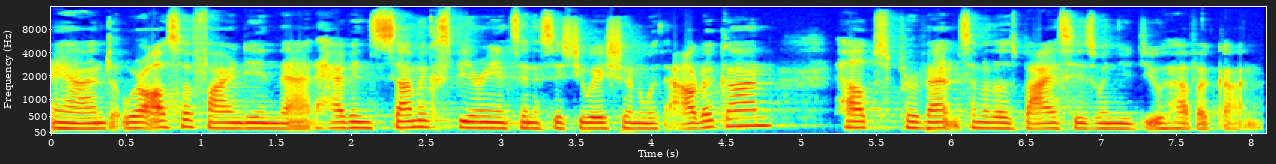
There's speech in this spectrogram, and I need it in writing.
And we're also finding that having some experience in a situation without a gun helps prevent some of those biases when you do have a gun.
